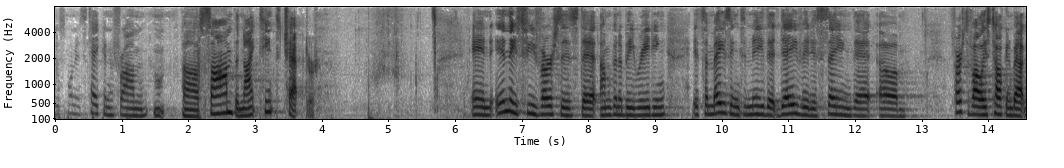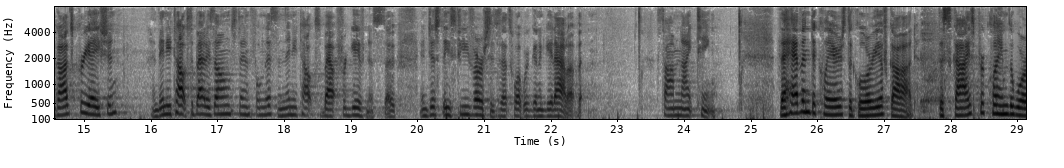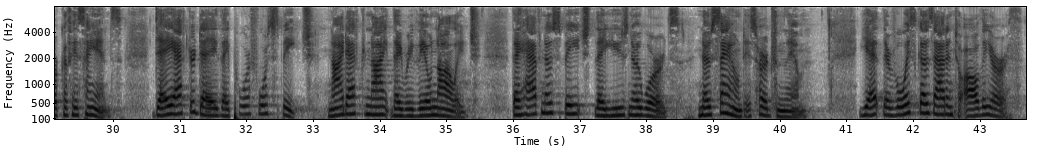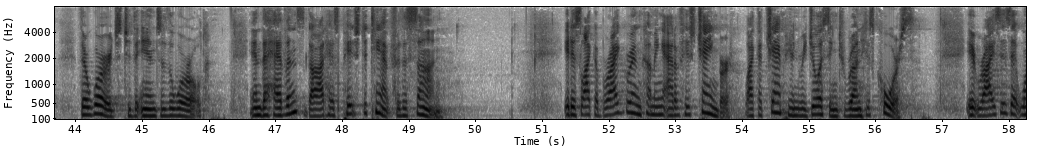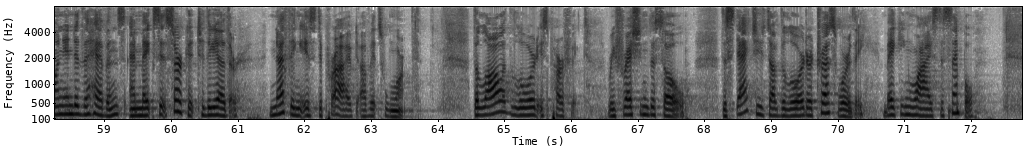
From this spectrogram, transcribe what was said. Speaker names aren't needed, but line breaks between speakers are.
This one is taken from uh, Psalm, the 19th chapter. And in these few verses that I'm going to be reading, it's amazing to me that David is saying that, um, first of all, he's talking about God's creation, and then he talks about his own sinfulness, and then he talks about forgiveness. So, in just these few verses, that's what we're going to get out of it. Psalm 19. The heaven declares the glory of God. The skies proclaim the work of his hands. Day after day they pour forth speech. Night after night they reveal knowledge. They have no speech, they use no words. No sound is heard from them. Yet their voice goes out into all the earth, their words to the ends of the world. In the heavens, God has pitched a tent for the sun it is like a bridegroom coming out of his chamber, like a champion rejoicing to run his course. It rises at one end of the heavens and makes its circuit to the other. Nothing is deprived of its warmth. The law of the Lord is perfect, refreshing the soul. The statutes of the Lord are trustworthy, making wise the simple.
